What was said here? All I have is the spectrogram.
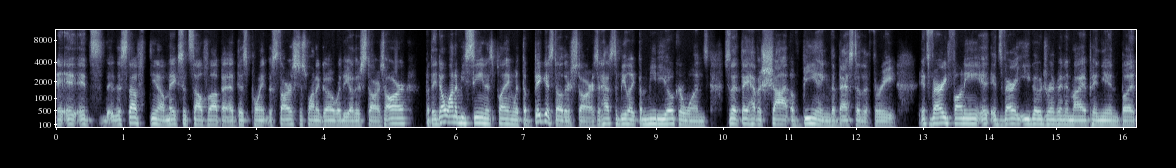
It, it- it's the stuff you know makes itself up at this point. The stars just want to go where the other stars are, but they don't want to be seen as playing with the biggest other stars. It has to be like the mediocre ones so that they have a shot of being the best of the three. It's very funny. It- it's very ego driven, in my opinion, but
